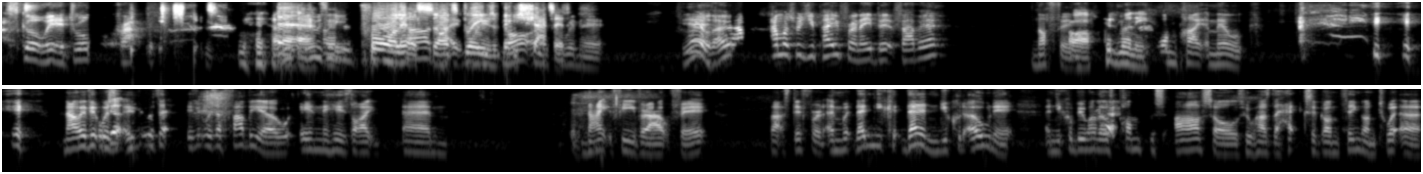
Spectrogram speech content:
Let's go here, draw crap. Yeah, Losing I mean, poor little card sod's back dreams with have been shattered. with it. Real Yeah, though. How, how much would you pay for an 8 bit Fabio? nothing. oh, good money. One pint of milk. Now, if it was if it was a, if it was a Fabio in his like um, night fever outfit, that's different. And then you could then you could own it, and you could be one of those pompous arseholes who has the hexagon thing on Twitter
